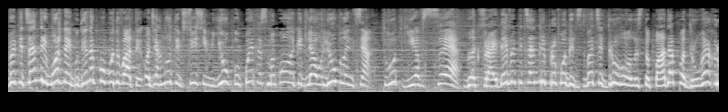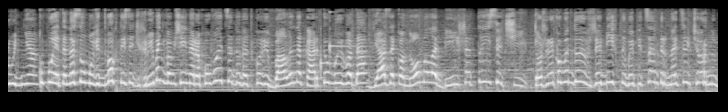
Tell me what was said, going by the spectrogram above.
В епіцентрі можна і будинок побудувати, одягнути всю сім'ю, купити смаколики для улюбленця. Тут є все. Black Friday в епіцентрі проходить з 22 листопада по 2 грудня. Купуєте на суму від 2000 гривень, вам ще й нараховуються додаткові бали на карту вигода. Я зекономила більше тисячі. Тож рекомендую вже бігти в епіцентр на цю чорну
